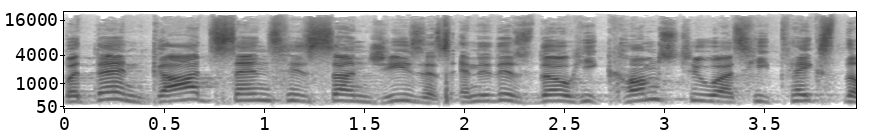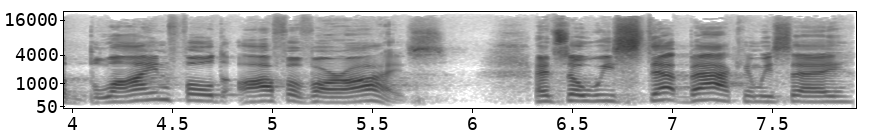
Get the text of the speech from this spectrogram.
But then God sends his son Jesus, and it is though he comes to us, he takes the blindfold off of our eyes. And so we step back and we say,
